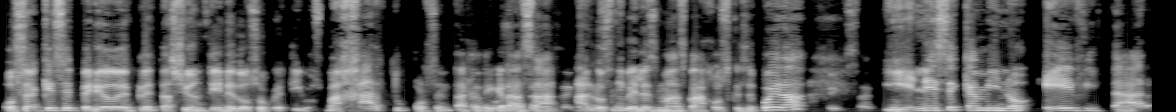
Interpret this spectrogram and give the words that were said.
O sea que ese periodo de pletación tiene dos objetivos. Bajar tu porcentaje de grasa porcentaje de a los niveles más bajos que se pueda Exacto. y en ese camino evitar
